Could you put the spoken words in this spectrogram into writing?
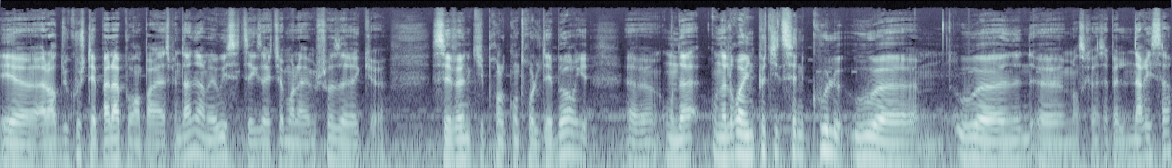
Et euh, alors du coup, j'étais pas là pour en parler la semaine dernière, mais oui, c'était exactement la même chose avec euh, Seven qui prend le contrôle des Borg. On a on a le droit à une petite scène cool où où comment s'appelle Narissa.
